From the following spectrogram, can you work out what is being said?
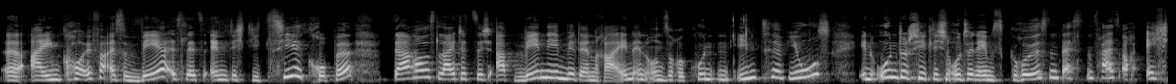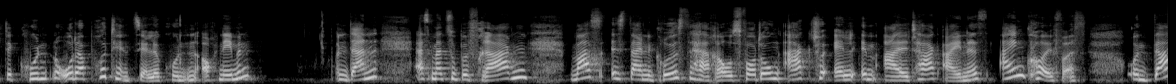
äh, Einkäufer? Also wer ist letztendlich die Zielgruppe? Daraus leitet sich ab, wen nehmen wir denn rein in unsere Kundeninterviews in unterschiedlichen Unternehmensgrößen, bestenfalls auch echte Kunden oder potenzielle Kunden auch nehmen und dann erstmal zu befragen, was ist deine größte Herausforderung aktuell im Alltag eines Einkäufers? Und da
